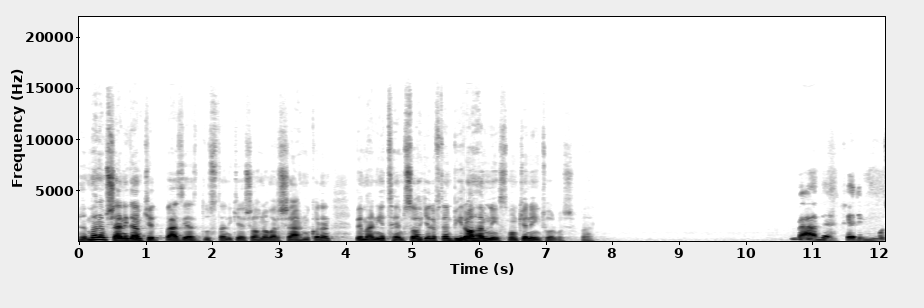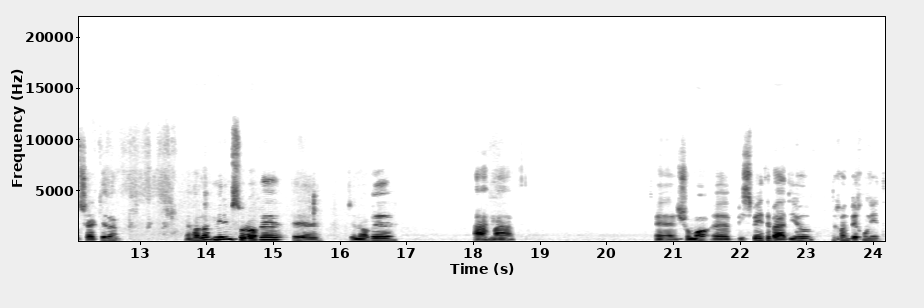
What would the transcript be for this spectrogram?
منم شنیدم که بعضی از دوستانی که شاهنامه رو شهر می‌کنن به معنی تمساه گرفتن بیراه هم نیست. ممکنه اینطور باشه. بله. بله خیلی متشکرم. حالا میریم سراغ جناب احمد. شما 20 بیت بعدی رو می‌خواین بخونید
